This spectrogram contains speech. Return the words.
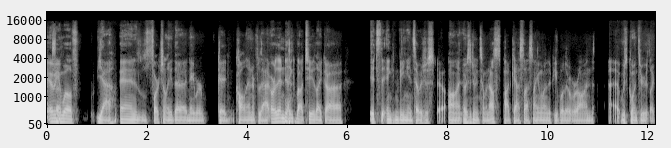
I mean, So- well, if, yeah, and fortunately, the neighbor could call in for that, or then Yeah. think about too, like, uh, it's the inconvenience. I was just on. I was doing someone else's podcast last night. One of the people that were on uh, was going through like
